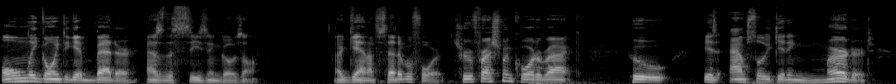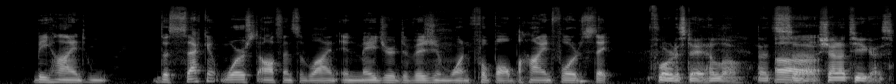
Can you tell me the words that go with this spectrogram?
only going to get better as the season goes on. Again, I've said it before. True freshman quarterback who is absolutely getting murdered behind the second worst offensive line in major Division One football behind Florida State. Florida State, hello. That's uh, shout out to you guys.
